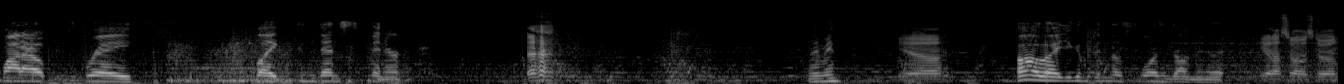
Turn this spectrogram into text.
flat out spray, like, condensed thinner? You know what I mean? yeah, Oh, right, you can thin those floors and drop them into it. Yeah, that's what I was doing.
